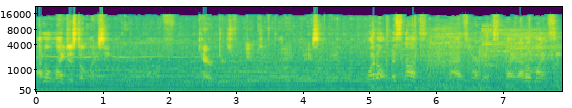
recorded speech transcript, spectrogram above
I don't like just don't like seeing of characters from games you've played, basically. Well, I don't. It's not as hard to explain. I don't mind seeing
